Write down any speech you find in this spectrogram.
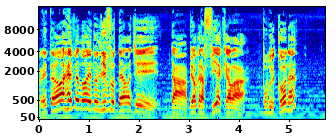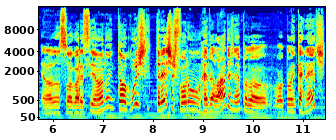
Então ela revelou aí no livro dela de da biografia que ela publicou, né? Ela lançou agora esse ano. Então alguns trechos foram revelados, né, pela, pela internet.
